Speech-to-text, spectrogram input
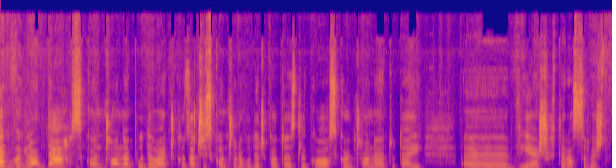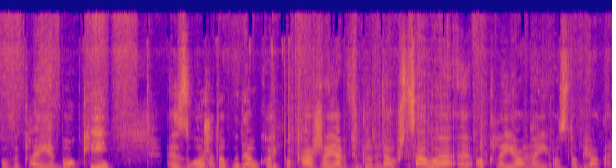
Tak wygląda skończone pudełeczko, znaczy skończone pudełeczko, to jest tylko skończone tutaj e, wierzch, teraz sobie jeszcze tylko wykleję boki, e, złożę to pudełko i pokażę jak wygląda już całe e, oklejone i ozdobione.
